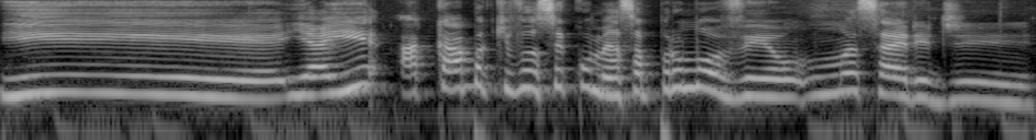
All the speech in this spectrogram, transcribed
E, e aí acaba que você começa a promover uma série de,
